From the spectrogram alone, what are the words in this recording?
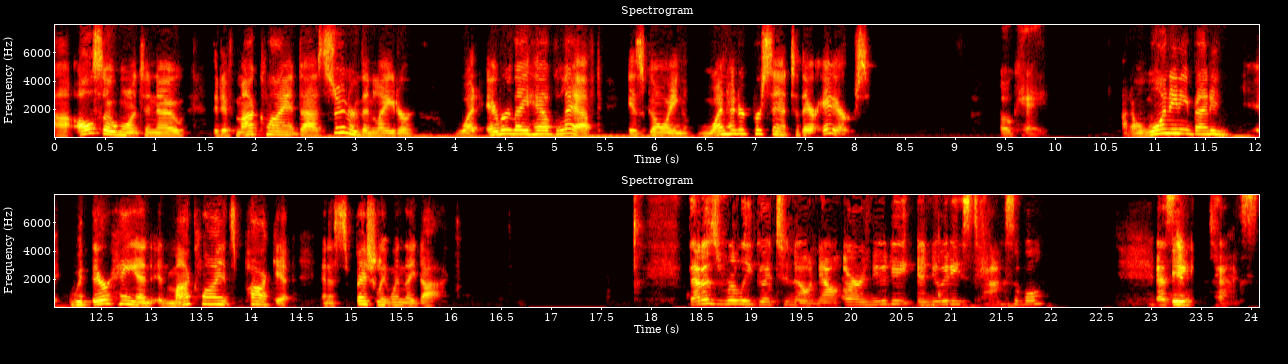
I also want to know that if my client dies sooner than later, whatever they have left is going 100% to their heirs. okay. I don't want anybody with their hand in my client's pocket, and especially when they die. That is really good to know. Now, are annuity annuities taxable as income tax?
